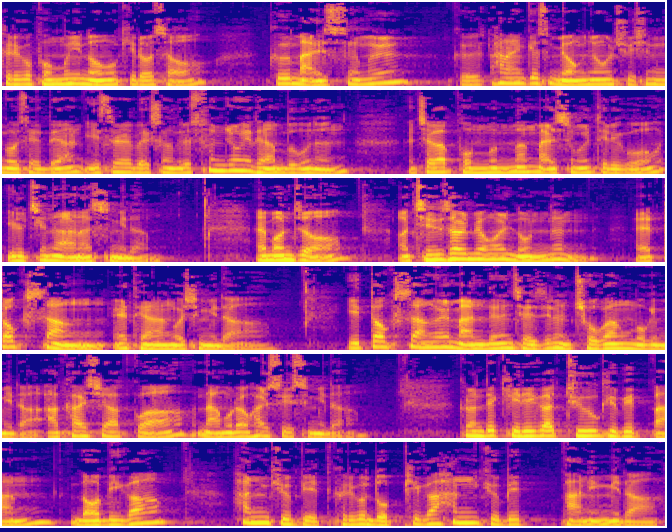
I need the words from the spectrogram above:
그리고 본문이 너무 길어서 그 말씀을 그 하나님께서 명령을 주시는 것에 대한 이스라엘 백성들의 순종에 대한 부분은 제가 본문만 말씀을 드리고 읽지는 않았습니다. 먼저 진설병을 놓는 떡상에 대한 것입니다. 이 떡상을 만드는 재질은 조각목입니다. 아카시아과 나무라고 할 수 있습니다. 그런데 길이가 두 규빗 반, 너비가 한 규빗, 그리고 높이가 한 규빗 반입니다.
